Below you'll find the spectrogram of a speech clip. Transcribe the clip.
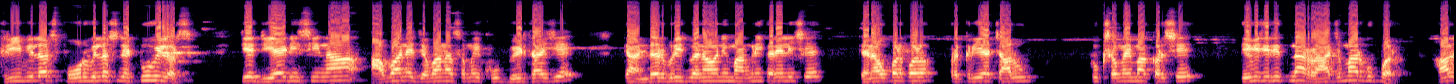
થ્રી વ્હીલર્સ, ફોર વ્હીલર્સ ને ટુ વ્હીલર્સ જે જીઆઈડીસીના આવવાને જવાના સમયે ખૂબ ભીડ થાય છે. ત્યાં અંડરબ્રિજ બનાવવાની માંગણી કરેલી છે. તેના ઉપર પણ પ્રક્રિયા ચાલુ ટૂંક સમયમાં કરશે. તેવી જ રીતના રાજમાર્ગ ઉપર હાલ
